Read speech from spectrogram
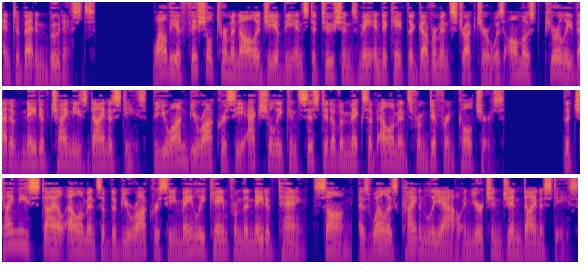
and Tibetan Buddhists. While the official terminology of the institutions may indicate the government structure was almost purely that of native Chinese dynasties, the Yuan bureaucracy actually consisted of a mix of elements from different cultures. The Chinese-style elements of the bureaucracy mainly came from the native Tang, Song, as well as Khitan Liao and Jurchen Jin dynasties.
